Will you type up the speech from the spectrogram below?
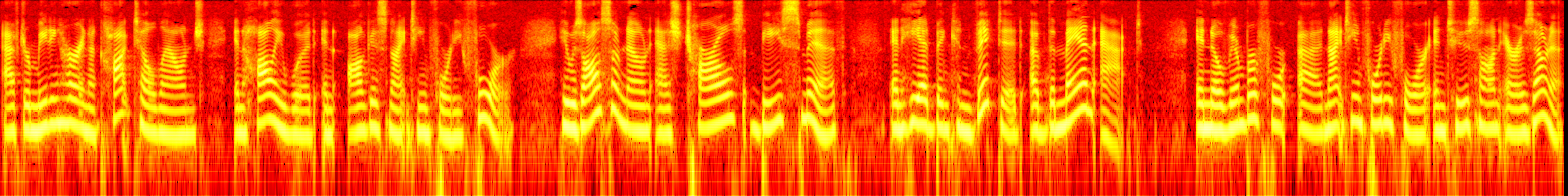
after meeting her in a cocktail lounge in Hollywood in August 1944. He was also known as Charles B. Smith, and he had been convicted of the Mann Act in November four, uh, 1944 in Tucson, Arizona.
